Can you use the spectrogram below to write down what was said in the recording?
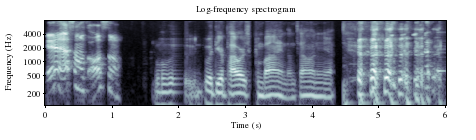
Yeah, that sounds awesome. We'll- with your powers combined. I'm telling you.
